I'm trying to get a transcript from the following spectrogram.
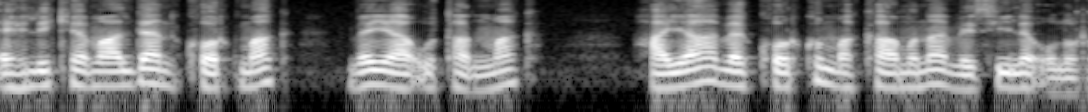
ehli kemalden korkmak veya utanmak, haya ve korku makamına vesile olur.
